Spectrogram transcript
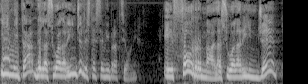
imita nella sua laringe le stesse vibrazioni e forma la sua laringe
